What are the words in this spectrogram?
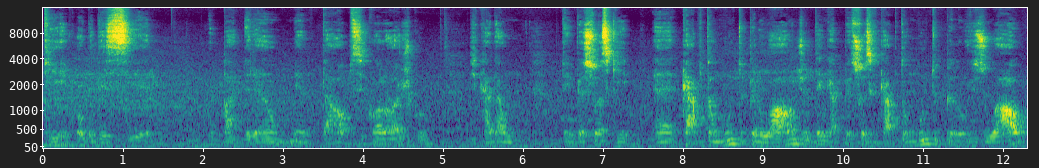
que obedecer o padrão mental, psicológico de cada um. Tem pessoas que é, captam muito pelo áudio, tem pessoas que captam muito pelo visual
